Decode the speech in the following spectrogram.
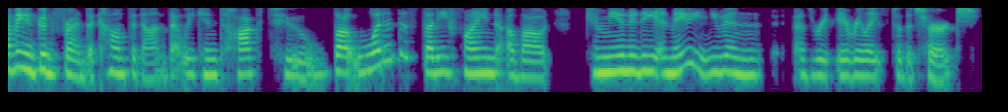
having a good friend, a confidant that we can talk to. But what did the study find about community and maybe even as re- it relates to the church?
